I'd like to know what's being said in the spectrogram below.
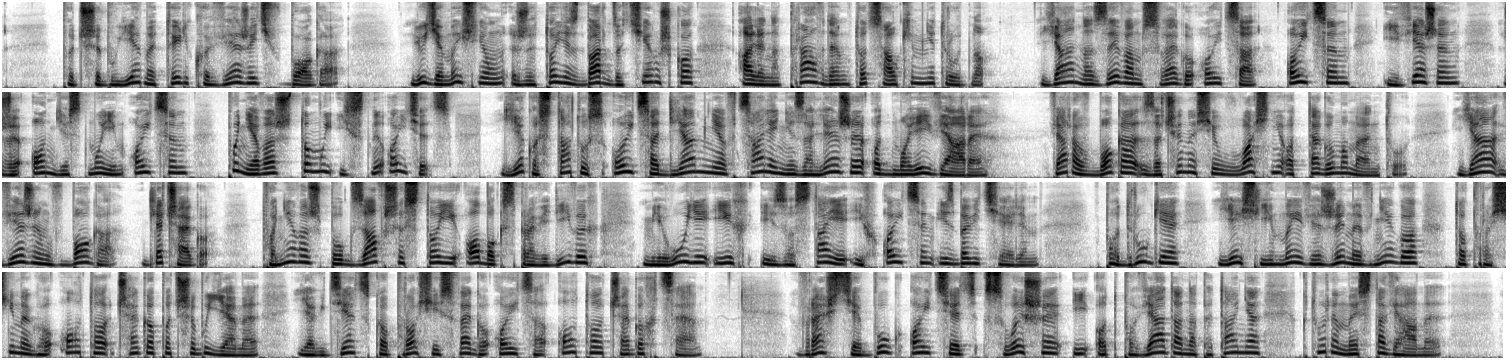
Potrzebujemy tylko wierzyć w Boga. Ludzie myślą, że to jest bardzo ciężko, ale naprawdę to całkiem nie trudno. Ja nazywam swego ojca ojcem i wierzę, że on jest moim ojcem, ponieważ to mój istny ojciec. Jego status ojca dla mnie wcale nie zależy od mojej wiary. Wiara w Boga zaczyna się właśnie od tego momentu. Ja wierzę w Boga. Dlaczego? Ponieważ Bóg zawsze stoi obok sprawiedliwych, miłuje ich i zostaje ich Ojcem i Zbawicielem. Po drugie, jeśli my wierzymy w Niego, to prosimy Go o to, czego potrzebujemy, jak dziecko prosi swego Ojca o to, czego chce. Wreszcie Bóg Ojciec słyszy i odpowiada na pytania, które my stawiamy.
